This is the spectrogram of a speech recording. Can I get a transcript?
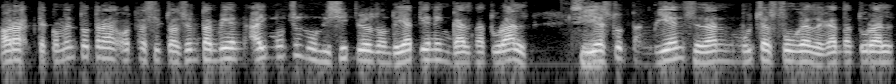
Ahora, te comento otra, otra situación también. Hay muchos municipios donde ya tienen gas natural y esto también se dan muchas fugas de gas natural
